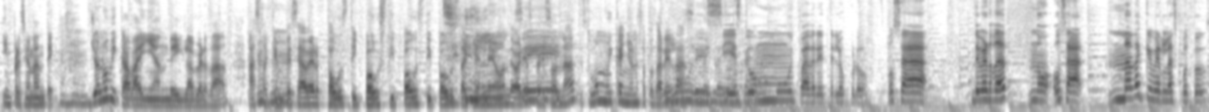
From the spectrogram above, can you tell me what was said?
impresionante. Yo no ubicaba a Ian Day, la verdad, hasta que empecé a ver post y post y post y post aquí en León de varias Sí. personas. Estuvo muy cañón esa pasarela. Muy, Sí, muy estuvo muy padre, te lo juro. O sea, de verdad, no, o sea, nada que ver las fotos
